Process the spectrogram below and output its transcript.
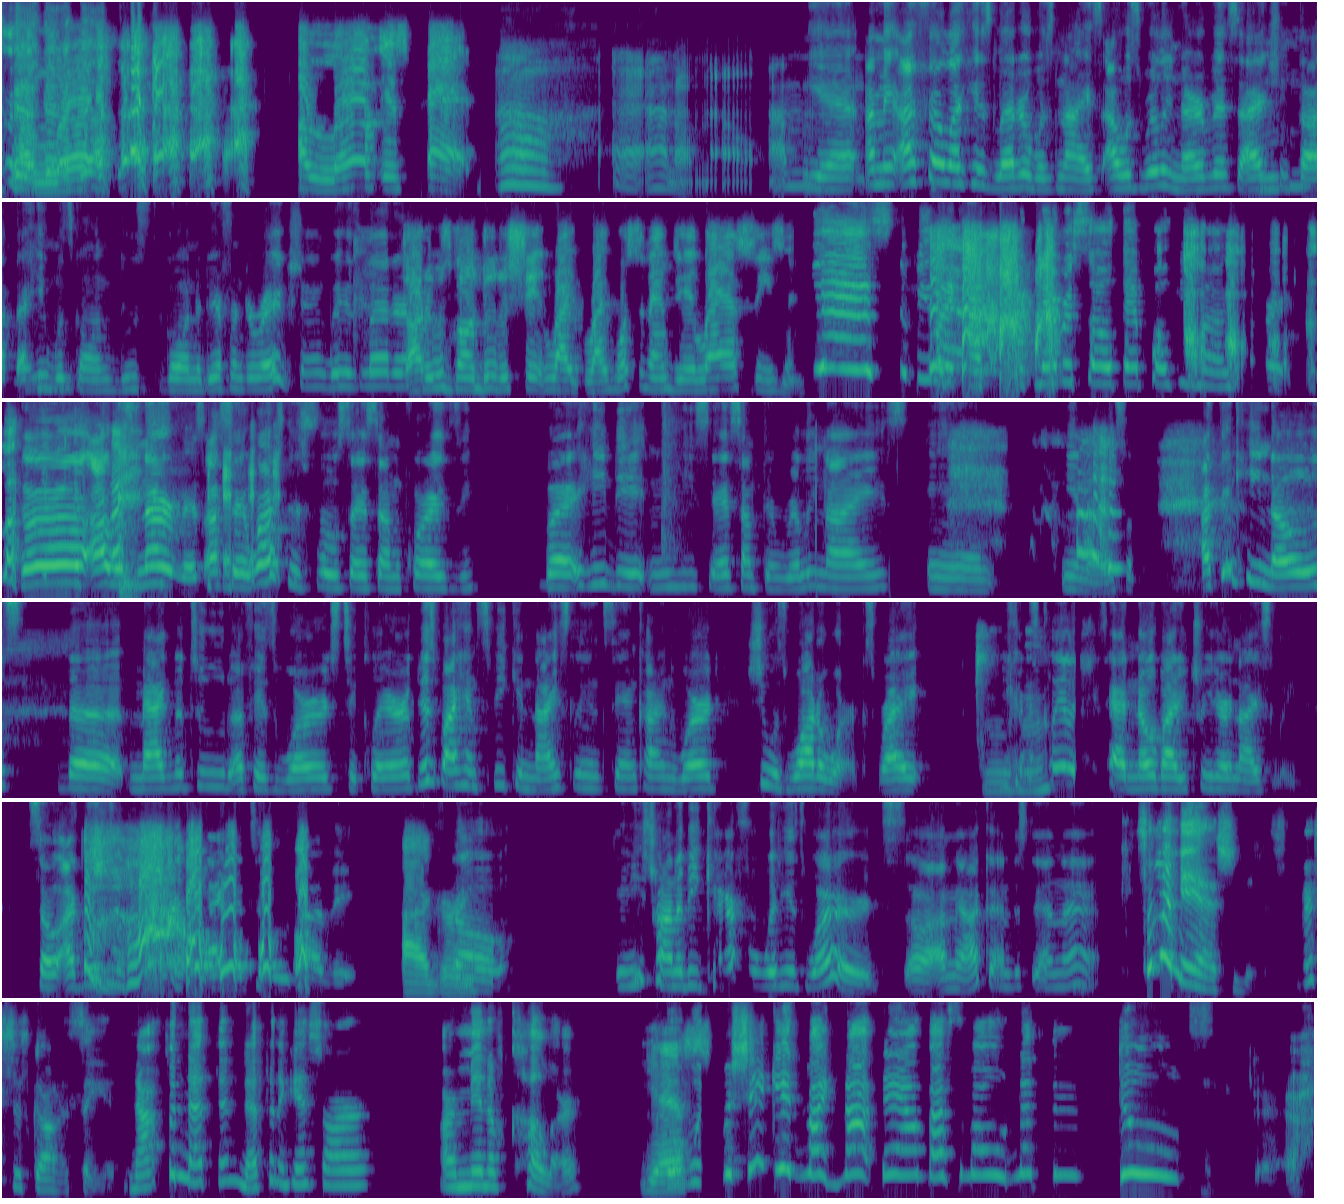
I love. I love it's Pat. Oh, I, I don't know. I'm, Yeah, I mean, I felt like his letter was nice. I was really nervous. I actually Mhm. thought that he was going to do go in a different direction with his letter. Thought he was gonna do the shit like like what's the name did last season. Yes, to be like, I never sold that Pokemon card. Like, Girl, I was nervous. I said, watch this fool say something crazy. But he didn't. He said something really nice. And, you know, so I think he knows the magnitude of his words to Claire. Just by him speaking nicely and saying kind word, she was waterworks, right? Because mhm. clearly she's had nobody treat her nicely. So I think he knows the magnitude of it. I agree. So he's trying to be careful with his words. So I mean, I can understand that. So let me ask you this. Let's just go on and say it. Not for nothing, nothing against our our men of color. But yes. was, was she getting like knocked down by some old nothing dudes? Ah,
